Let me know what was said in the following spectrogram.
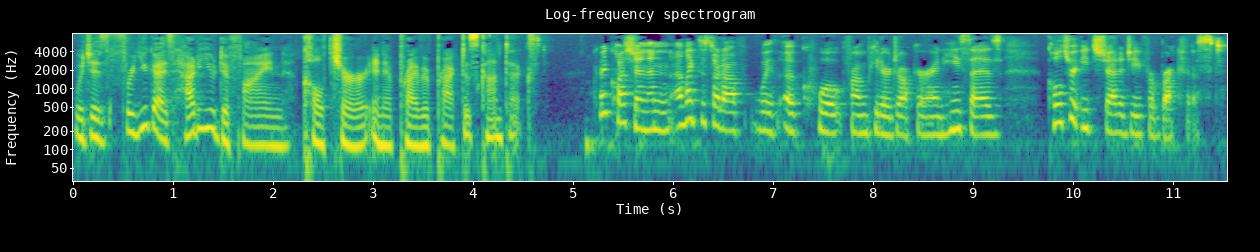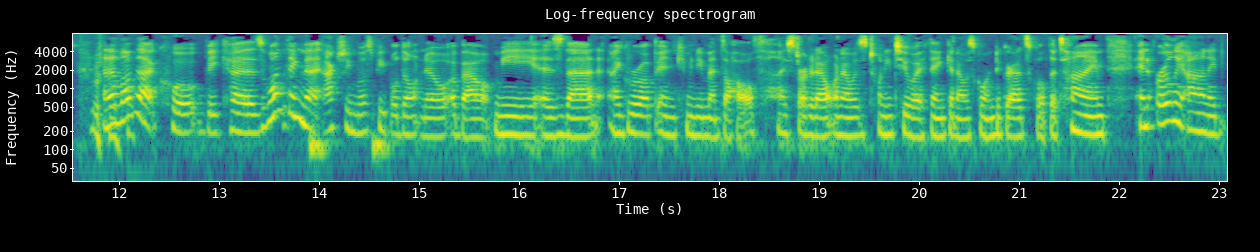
which is for you guys, how do you define culture in a private practice context? Great question. And I'd like to start off with a quote from Peter Drucker. And he says, Culture eats strategy for breakfast. And I love that quote because one thing that actually most people don't know about me is that I grew up in community mental health. I started out when I was 22, I think, and I was going to grad school at the time. And early on, I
